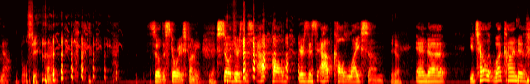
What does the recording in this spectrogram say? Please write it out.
No. it's bullshit. So the story is funny. Yeah. So there's this app called there's this app called Lifesum, yeah. and uh, you tell it what kind of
